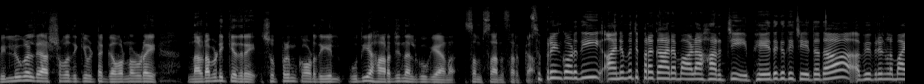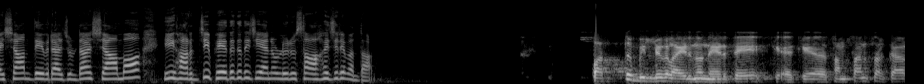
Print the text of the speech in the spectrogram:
ബില്ലുകൾ രാഷ്ട്രപതിക്ക് വിട്ട ഗവർണറുടെ നടപടിക്കെതിരെ സുപ്രീം കോടതിയിൽ പുതിയ ഹർജി നൽകുകയാണ് സംസ്ഥാന സർക്കാർ. സുപ്രീം കോടതി അനുമതി പ്രകാരമാണ് ഹർജി ഭേദഗതി ചെയ്തത്. വിവരങ്ങളുമായി ശ്യാം ദേവരാജ് ഉണ്ട്. ശ്യാമ ഈ ഹർജി ഭേദഗതി ചെയ്യാനുള്ള ഒരു സാഹചര്യം എന്താണ്? പത്ത് ബില്ലുകളായിരുന്നു നേരത്തെ സംസ്ഥാന സർക്കാർ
